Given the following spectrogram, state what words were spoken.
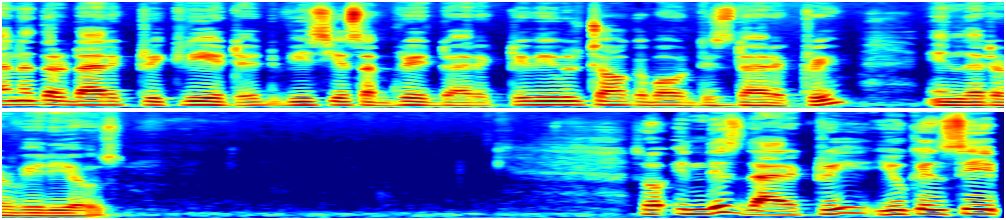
another directory created, VCS upgrade directory. We will talk about this directory in later videos. So in this directory, you can see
